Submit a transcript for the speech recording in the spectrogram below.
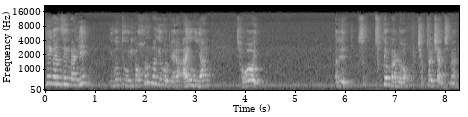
태간생 관리 이것도 우리가 허름하게 볼게 아니라 아유 그냥 저 아주 속- 속된 말로 적절치 않지만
